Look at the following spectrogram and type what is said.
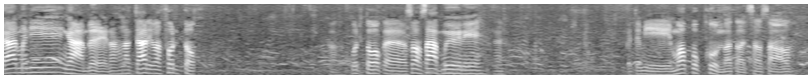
กาศมื้อนี้งามเลยเนาะหลังจากที่ว่าฝนตกฝนตกเอ่อซอกซาบมือนี่นะก็จะมีหมอกปกคลุมเนาะตอนเช้าๆ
